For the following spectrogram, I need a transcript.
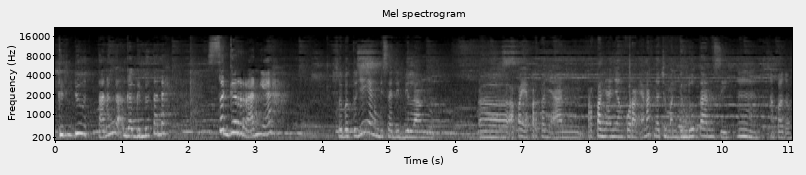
gendutan, enggak enggak gendutan deh, segeran ya. sebetulnya yang bisa dibilang eh, apa ya pertanyaan pertanyaan yang kurang enak nggak cuma gendutan sih. Hmm, apa tuh?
